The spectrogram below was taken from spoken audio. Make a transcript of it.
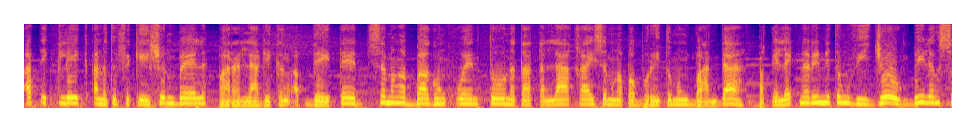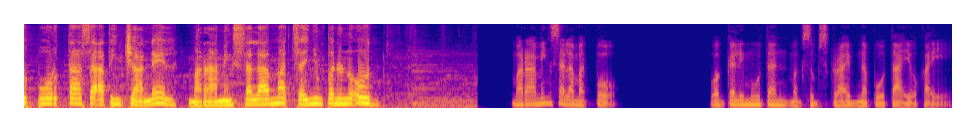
at i-click ang notification bell para lagi kang updated sa mga bagong kwento na tatalakay sa mga paborito mong banda. Pakilike na rin itong video bilang suporta sa ating channel. Maraming salamat sa inyong panonood. Maraming salamat po. Huwag kalimutan mag-subscribe na po tayo kay.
